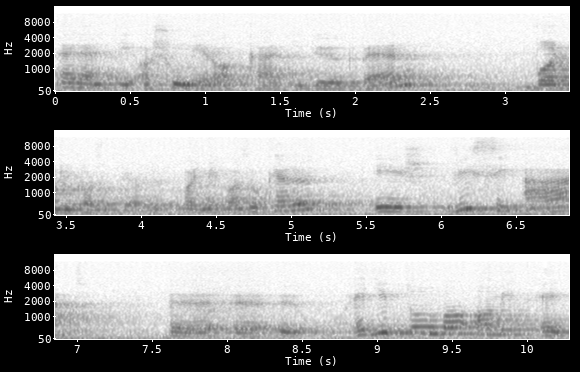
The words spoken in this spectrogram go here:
teremti a sumér akár időkben, vagy még azok előtt. Vagy még azok előtt, és viszi át ö, ö, ö, Egyiptomba, amit egy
